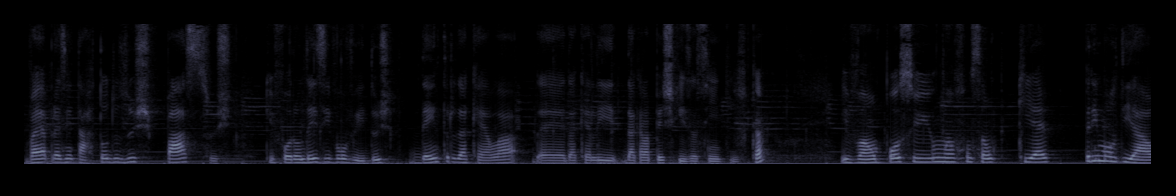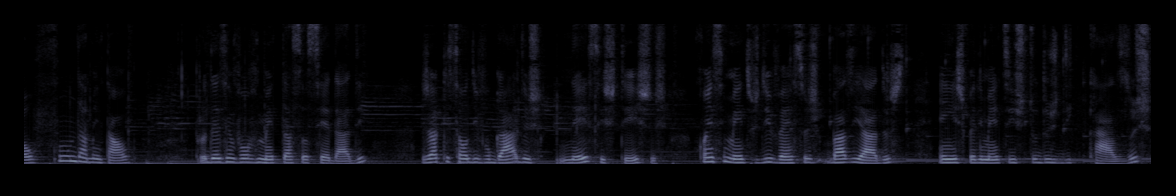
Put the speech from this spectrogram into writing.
vai apresentar todos os passos que foram desenvolvidos dentro daquela, é, daquele, daquela pesquisa científica e vão possuir uma função que é primordial, fundamental para o desenvolvimento da sociedade já que são divulgados nesses textos conhecimentos diversos baseados em experimentos e estudos de casos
